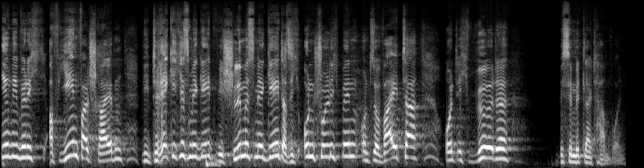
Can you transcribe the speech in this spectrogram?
Irgendwie würde ich auf jeden Fall schreiben, wie dreckig es mir geht, wie schlimm es mir geht, dass ich unschuldig bin und so weiter. Und ich würde ein bisschen Mitleid haben wollen.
